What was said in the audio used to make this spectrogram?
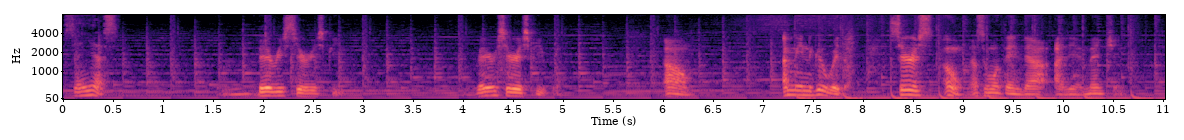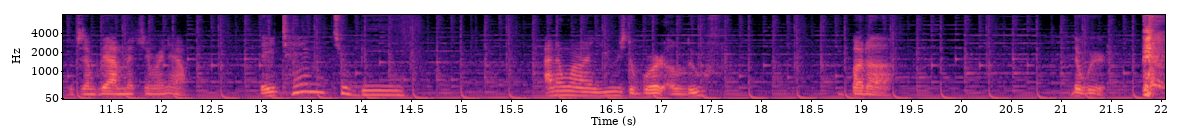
Say yes, very serious people, very serious people. Um, I mean the good way though. Serious. Oh, that's the one thing that I didn't mention, which I'm glad I'm mentioning right now. They tend to be. I don't want to use the word aloof, but uh, they're weird.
